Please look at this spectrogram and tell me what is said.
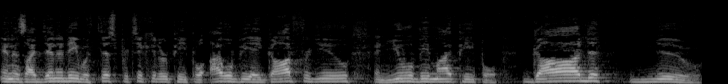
and his identity with this particular people, I will be a God for you, and you will be my people. God knew.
